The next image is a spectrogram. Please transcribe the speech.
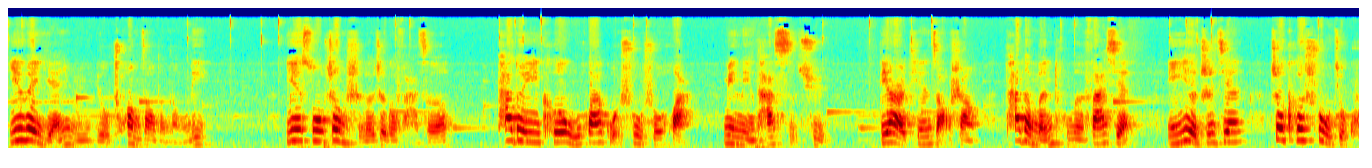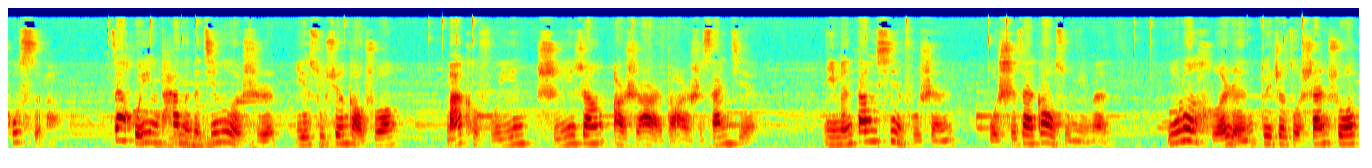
因为言语有创造的能力。耶稣证实了这个法则，他对一棵无花果树说话，命令他死去。第二天早上，他的门徒们发现，一夜之间，这棵树就枯死了。在回应他们的惊愕时，耶稣宣告说：“马可福音十一章二十二到二十三节，你们当信服神。我实在告诉你们，无论何人对这座山说：‘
